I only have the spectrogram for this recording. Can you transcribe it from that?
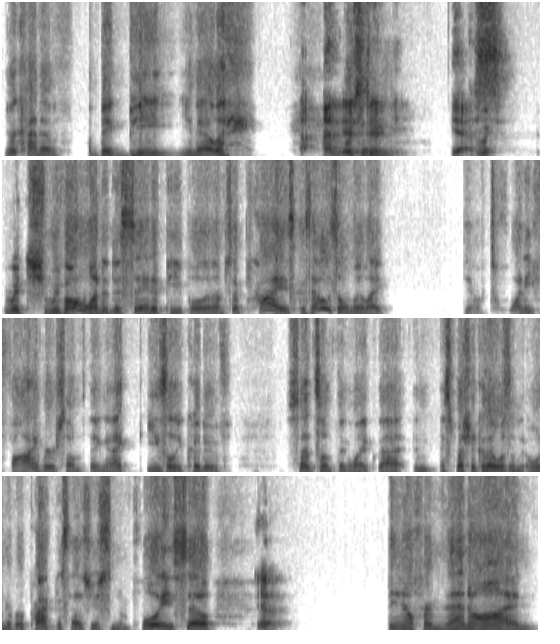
you're kind of a big B, you know, like uh, Understood. Which, yes. Which, we've all wanted to say to people, and I'm surprised because I was only like, you know, 25 or something, and I easily could have said something like that, and especially because I wasn't an owner of a practice, I was just an employee. So, yeah, you know, from then on,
